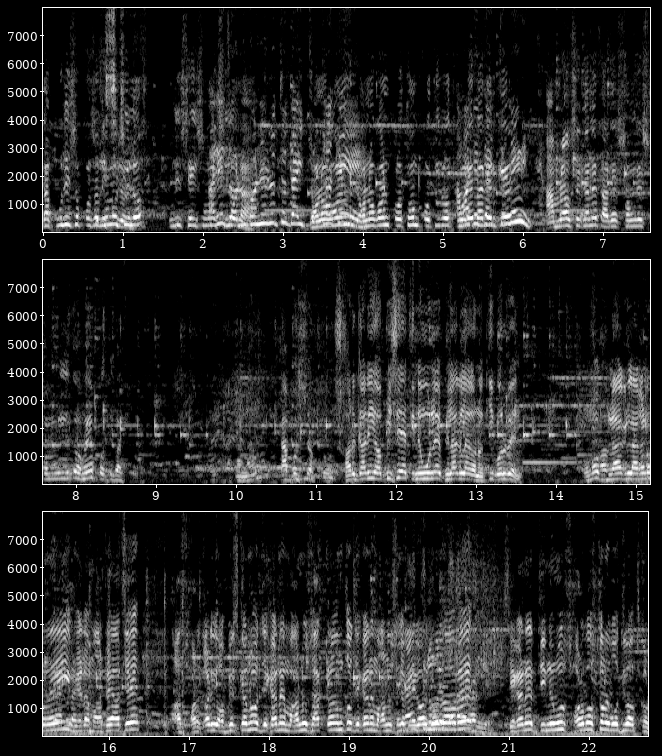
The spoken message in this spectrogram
না পুলিশ ও প্রশাসনও ছিল। পুলিশ সেই সময় ছিল না। তো জনগণ জনগণ প্রথম প্রতিরোধ করে তাদেরকে আমরাও সেখানে তাদের সঙ্গে সম্মিলিত হয়ে প্রতিবাদ করি। তাপস চক্র। সরকারি অফিসে তৃণমূলের ফ্ল্যাগ লাগানো কি বলবেন? কোনো ফ্ল্যাগ লাগানো নেই এটা মাঠে আছে। আর সরকারি অফিস কেন? যেখানে মানুষ আক্রান্ত যেখানে মানুষকে করা হবে সেখানে তৃণমূল সর্বস্তরে প্রতিবাদ করবে।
